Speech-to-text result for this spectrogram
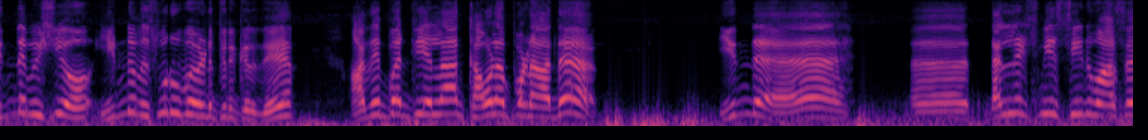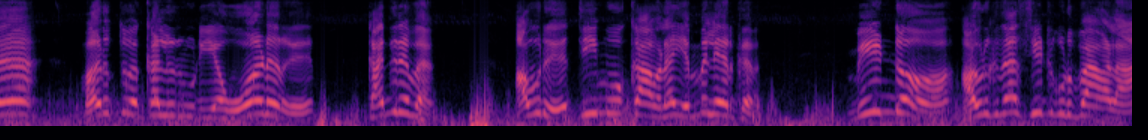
இந்த விஷயம் இன்னும் விஸ்வரூபம் எடுத்திருக்கிறது. அதை பற்றியெல்லாம் கவலைப்படாத. இந்த தனலட்சுமி சீனிவாசன் மருத்துவக் கல்லூரியுடைய ஓனர் கதிரவன் அவர் திமுகவில் எம்எல்ஏ இருக்கார். மீண்டும் அவருக்கு தான் சீட்டு கொடுப்பாங்களா?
